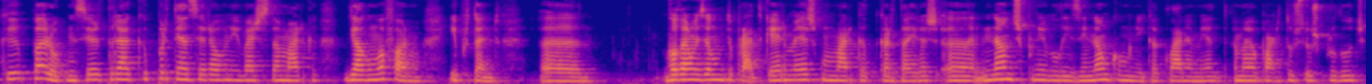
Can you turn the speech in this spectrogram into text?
que, para o conhecer, terá que pertencer ao universo da marca de alguma forma. E, portanto, uh, Vou dar um exemplo muito prático. A Hermes, como marca de carteiras, uh, não disponibiliza e não comunica claramente a maior parte dos seus produtos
